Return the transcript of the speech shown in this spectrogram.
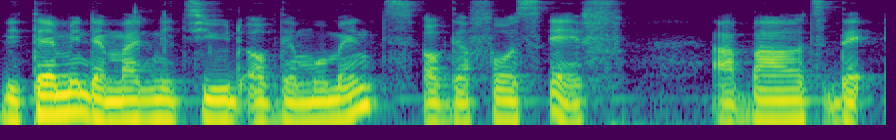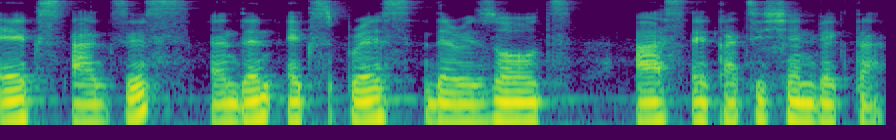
Determine the magnitude of the moment of the force F about the x-axis and then express the result as a Cartesian vector.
